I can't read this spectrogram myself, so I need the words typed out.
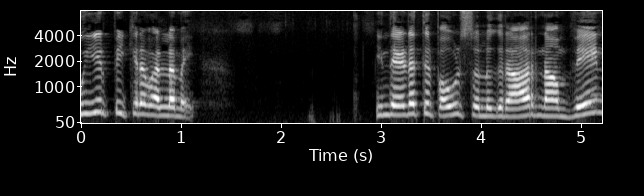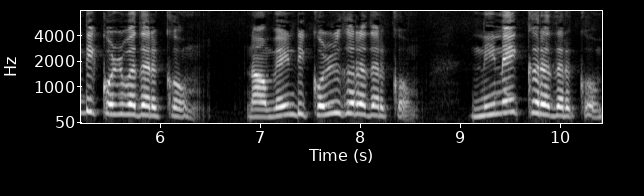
உயிர்ப்பிக்கிற வல்லமை. இந்த இடத்தில் பவுல் சொல்லுகிறார் நாம் வேண்டிக் கொள்வதற்கும் நாம் வேண்டிக் கொள்கிறதற்கும் நினைக்கிறதற்கும்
